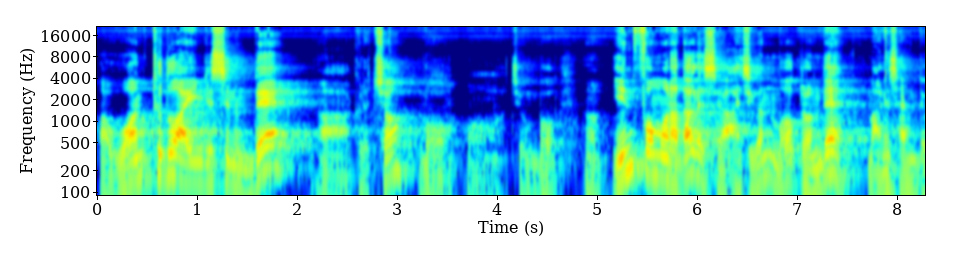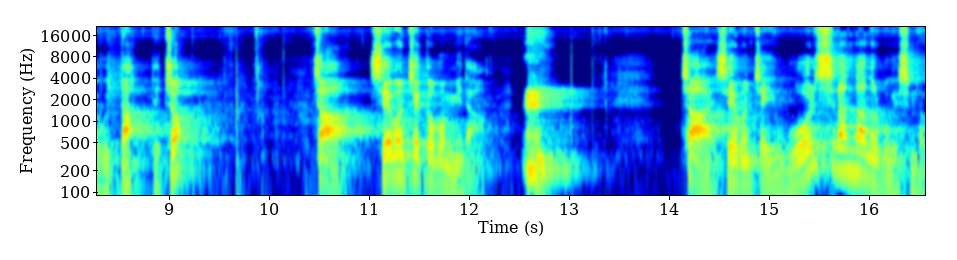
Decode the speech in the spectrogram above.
어, want to도 ing 쓰는데 아 그렇죠. 뭐 어, 지금 뭐 어, informal하다 그랬어요. 아직은 뭐 그런데 많이 사용되고 있다. 됐죠? 자, 세 번째 거 봅니다. 자, 세 번째 이 월스란 단어를 보겠습니다.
